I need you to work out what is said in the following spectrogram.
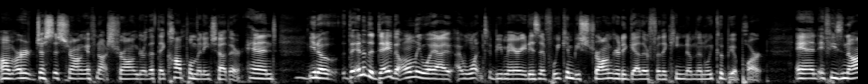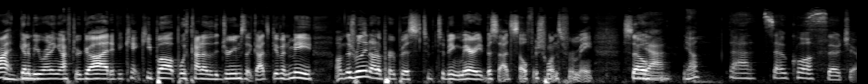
um, are just as strong, if not stronger, that they complement each other. And, you know, at the end of the day, the only way I, I want to be married is if we can be stronger together for the kingdom than we could be apart. And if he's not going to be running after God, if he can't keep up with kind of the dreams that God's given me, um, there's really not a purpose to, to being married besides selfish ones for me. So, Yeah. yeah. That's so cool. So true.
